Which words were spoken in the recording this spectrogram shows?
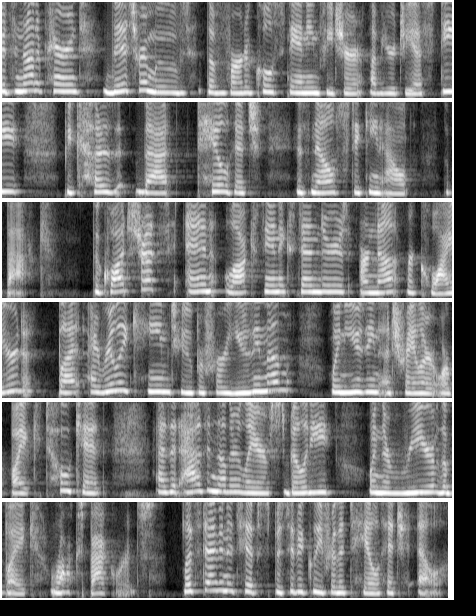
it's not apparent, this removes the vertical standing feature of your GSD because that tail hitch is now sticking out the back. The quad struts and lock stand extenders are not required, but I really came to prefer using them when using a trailer or bike tow kit as it adds another layer of stability when the rear of the bike rocks backwards. Let's dive into tips specifically for the tail hitch L.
